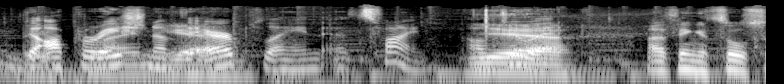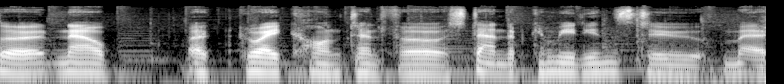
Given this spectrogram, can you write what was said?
the, The operation plane, of the airplane, it's fine. I'll do yeah. it. I think it's also now a great content for stand-up comedians to ma-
